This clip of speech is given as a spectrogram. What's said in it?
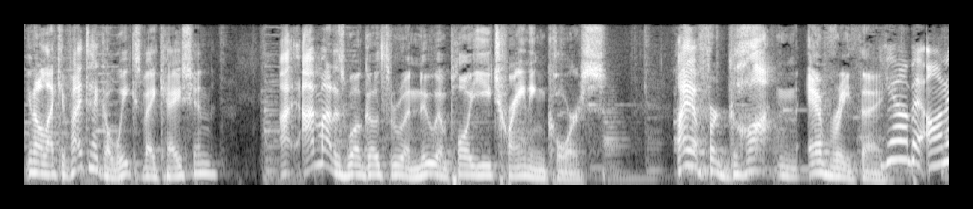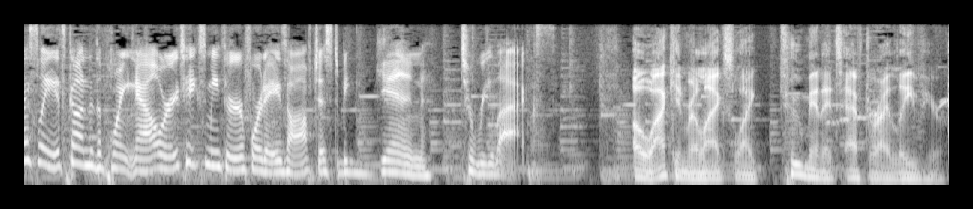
you know, like if I take a week's vacation, I, I might as well go through a new employee training course. I have forgotten everything. Yeah, but honestly, it's gotten to the point now where it takes me three or four days off just to begin to relax. Oh, I can relax like two minutes after I leave here.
